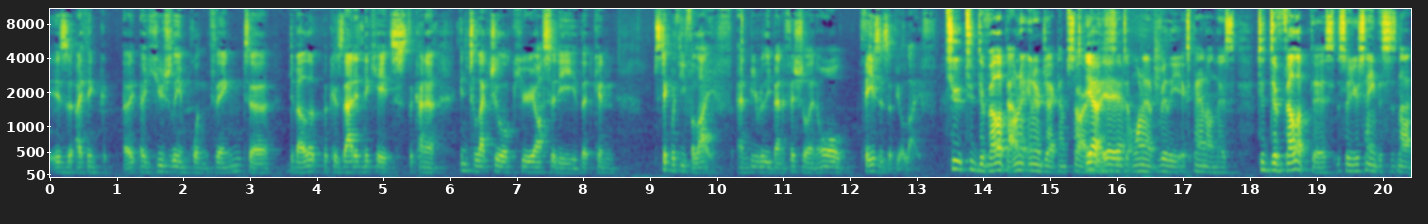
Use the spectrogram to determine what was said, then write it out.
is I think a, a hugely important thing to develop because that indicates the kind of intellectual curiosity that can stick with you for life and be really beneficial in all phases of your life. to to develop that, I want to interject. I'm sorry. Yeah, yeah, yeah. I want to really expand on this. To develop this, so you're saying this is not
